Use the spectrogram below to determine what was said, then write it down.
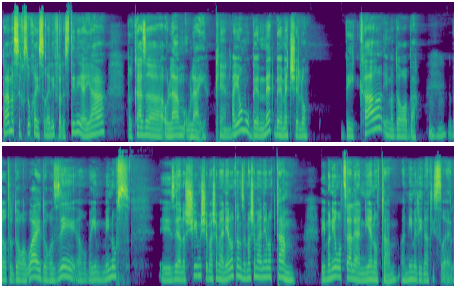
פעם הסכסוך הישראלי-פלסטיני היה מרכז העולם אולי. כן. היום הוא באמת באמת שלו. בעיקר עם הדור הבא. Mm-hmm. מדברת על דור ה-Y, דור ה-Z, 40 מינוס. אה, זה אנשים שמה שמעניין אותם זה מה שמעניין אותם. ואם אני רוצה לעניין אותם, אני מדינת ישראל,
